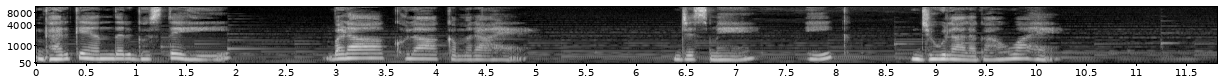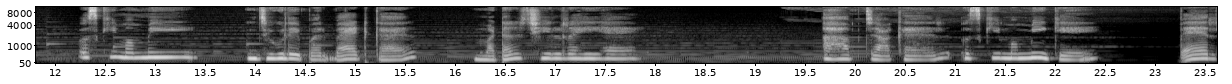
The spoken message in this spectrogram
घर के अंदर घुसते ही बड़ा खुला कमरा है, जिसमें एक झूला लगा हुआ है। उसकी मम्मी झूले पर बैठकर मटर छील रही है। आप जाकर उसकी मम्मी के पैर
